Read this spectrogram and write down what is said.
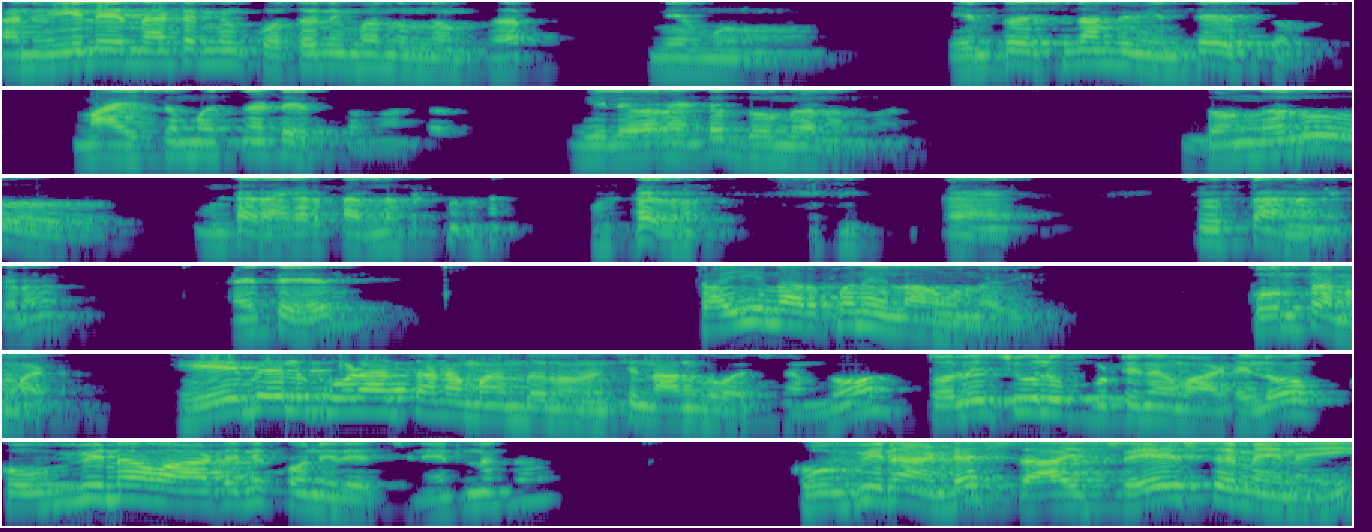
అని వీలేందంటే మేము కొత్త నిబంధనలు ఉన్నాం సార్. మేము ఎంత వచ్చినా మేము ఇంతే ఇస్తాం. మా ఇష్టం వచ్చినట్టే ఇస్తాం అంటారు. వీళ్ళు ఎవరంటే దొంగలు అన్నమాట. దొంగలు ఉంటారు అక్కడ పనులు ఉంటారు. చూస్తాను చూస్తా ఇక్కడ. అయితే కయ్యి నర్పణ ఇలా ఉన్నది? కొంత అన్నమాట. హేబేలు కూడా తన మందలో నుంచి నాలుగో వచనంలో తొలిచూలు పుట్టిన వాటిలో కొవ్విన వాటిని కొన్ని తెచ్చిన ఎట్లా? కొవ్విన అంటే శ్రేష్టమైనవి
